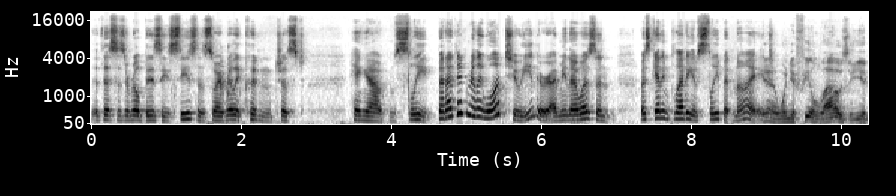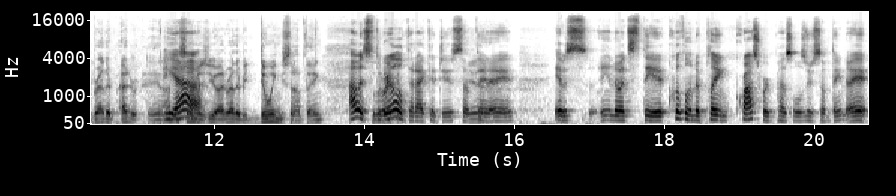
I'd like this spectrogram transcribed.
This is a real busy season, so I really couldn't just hang out and sleep. But I didn't really want to either. I mean, I wasn't. I was getting plenty of sleep at night. Yeah. When you feel lousy, you'd rather. I'd, you know, I'm Yeah. the same as you. I'd rather be doing something. I was so that I thrilled could- that I could do something. Yeah. I, it was you know it's the equivalent of playing crossword puzzles or something. I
